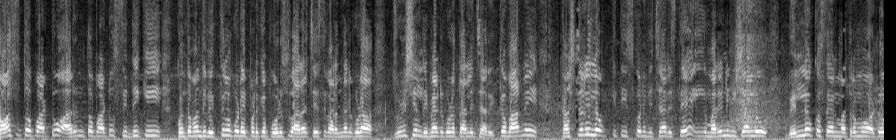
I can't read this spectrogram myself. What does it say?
వాసుతో పాటు అరుణ్తో పాటు సిద్దికి కొంతమంది వ్యక్తులను కూడా ఇప్పటికే పోలీసులు అరెస్ట్ చేసి వారందరినీ కూడా జ్యుడిషియల్ రిమాండ్ కూడా తరలించారు. ఇక వారిని కస్టడీలోకి తీసుకొని విచారిస్తే ఈ మరిన్ని విషయాలు వెల్లోకి మాత్రము అటు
